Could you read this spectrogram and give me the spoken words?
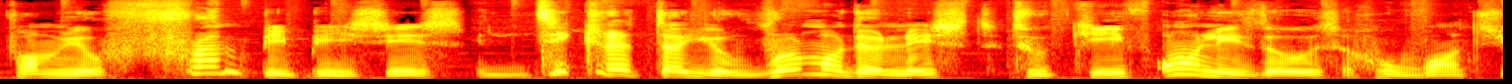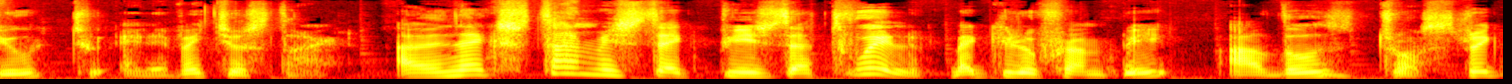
from your frumpy pieces, declutter your role model list to keep only those who want you to elevate your style. Our next time mistake piece that will make you look frumpy are those drawstring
